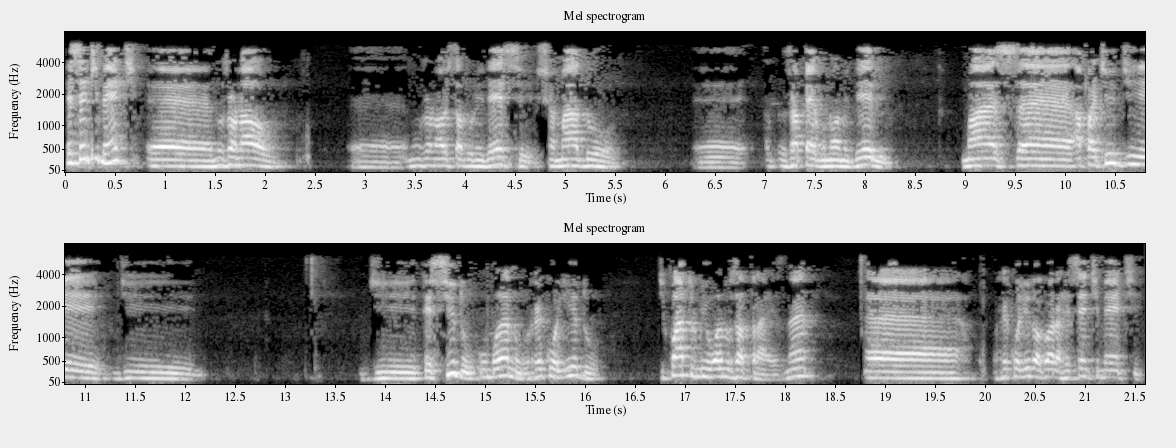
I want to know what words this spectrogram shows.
Recentemente, é, no jornal, é, num jornal estadunidense chamado, é, eu já pego o nome dele, mas é, a partir de, de, de tecido humano recolhido de 4 mil anos atrás, né? é, recolhido agora recentemente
